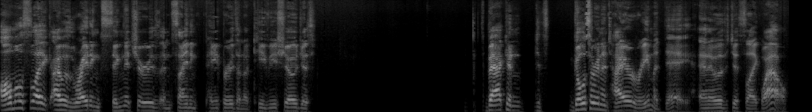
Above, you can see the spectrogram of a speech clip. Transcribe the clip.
almost like I was writing signatures and signing papers on a TV show, just back and just go through an entire ream a day. And it was just like, wow.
